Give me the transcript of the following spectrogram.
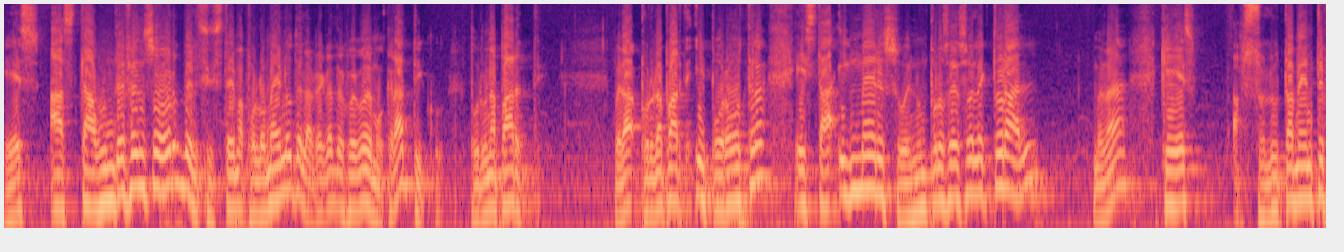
Es hasta un defensor del sistema, por lo menos de las reglas del juego democrático, por una parte. ¿verdad? Por una parte. Y por otra, está inmerso en un proceso electoral, ¿verdad? Que es absolutamente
